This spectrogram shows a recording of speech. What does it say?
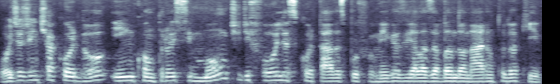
Hoje a gente acordou e encontrou esse monte de folhas cortadas por formigas e elas abandonaram tudo aqui.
